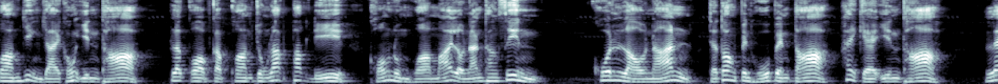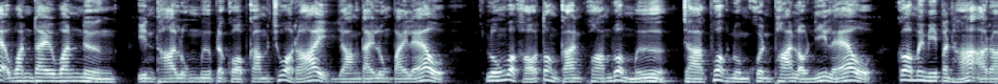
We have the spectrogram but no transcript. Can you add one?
ความยิ่งใหญ่ของอินทา ประกอบกับความจงรักภักดีของหนุ่มหัวไม้เหล่านั้นทั้งสิ้น คนเหล่านั้นจะต้องเป็นหูเป็นตาให้แก่อินทา และวันใดวันหนึ่ง อินทาลงมือประกอบกรรมชั่วร้ายอย่างใดลงไปแล้วลงว่าเขาต้องการความร่วมมือจากพวกหนุ่มคนพาลเหล่านี้แล้ว ก็ไม่มีปัญหาอะไร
